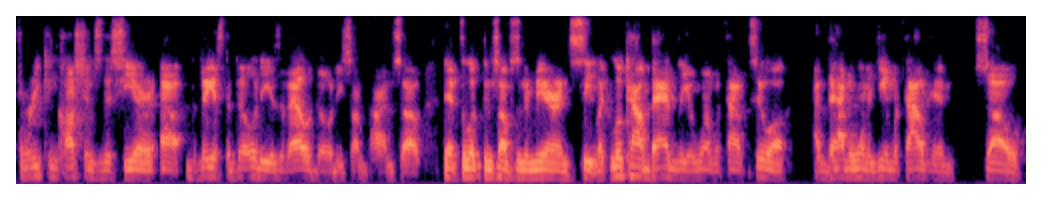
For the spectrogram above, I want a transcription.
three concussions this year. Uh, the biggest ability is availability sometimes. So they have to look themselves in the mirror and see, like, look how badly it went without Tua. And they haven't won a game without him. So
